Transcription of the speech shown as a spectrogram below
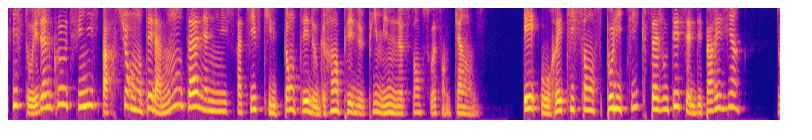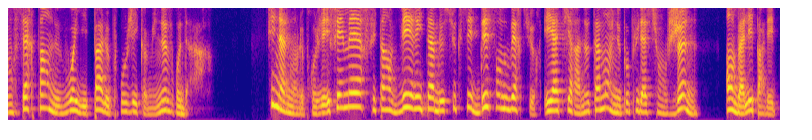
Christo et Jeanne-Claude finissent par surmonter la montagne administrative qu'ils tentaient de grimper depuis 1975. Et aux réticences politiques s'ajoutait celle des Parisiens, dont certains ne voyaient pas le projet comme une œuvre d'art. Finalement, le projet éphémère fut un véritable succès dès son ouverture et attira notamment une population jeune emballés par les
